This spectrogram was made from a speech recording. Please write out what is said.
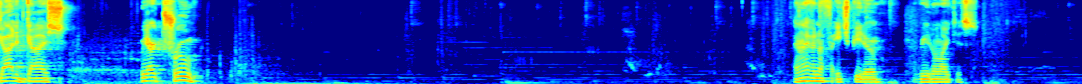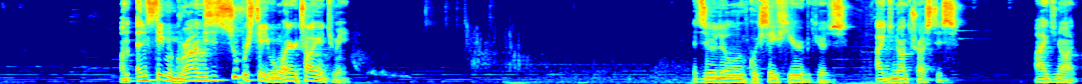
Got it, guys. We are true. I don't have enough HP though. I really don't like this. On unstable ground, this is super stable. Why are you talking to me? Let's do a little quick save here because I do not trust this. I do not.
